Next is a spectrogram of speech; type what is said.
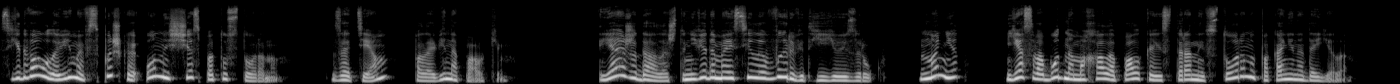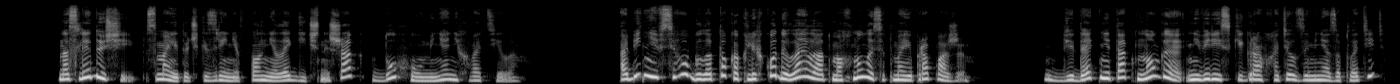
С едва уловимой вспышкой он исчез по ту сторону. Затем половина палки. Я ожидала, что неведомая сила вырвет ее из рук. Но нет. Я свободно махала палкой из стороны в сторону, пока не надоело. На следующий, с моей точки зрения, вполне логичный шаг духу у меня не хватило. Обиднее всего было то, как легко Делайла отмахнулась от моей пропажи. Видать, не так много неверийский граф хотел за меня заплатить,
